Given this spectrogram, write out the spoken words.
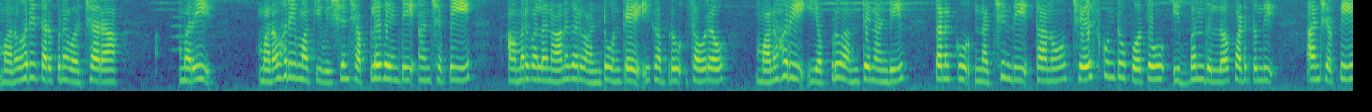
మనోహరి తరపున వచ్చారా? మరి మనోహరి మాకు ఈ విషయం చెప్పలేదేంటి? అని చెప్పి అమర్ వాళ్ళ నాన్నగారు అంటూ ఉంటే ఇక అప్పుడు సౌరవ్ మనోహరి ఎప్పుడూ అంతేనండి. తనకు నచ్చింది తాను చేసుకుంటూ పోతూ ఇబ్బందుల్లో పడుతుంది అని చెప్పి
